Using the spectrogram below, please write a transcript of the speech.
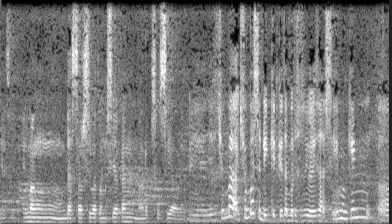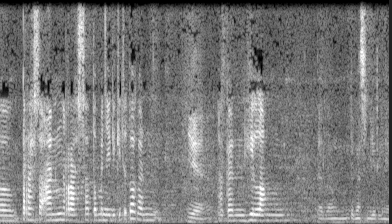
Iya sih. Emang dasar sifat manusia kan makhluk sosial ya. Iya, jadi coba coba sedikit kita bersosialisasi, mungkin eh, perasaan ngerasa temennya dikit itu akan Iya, akan hilang. dalam dengan sendirinya.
